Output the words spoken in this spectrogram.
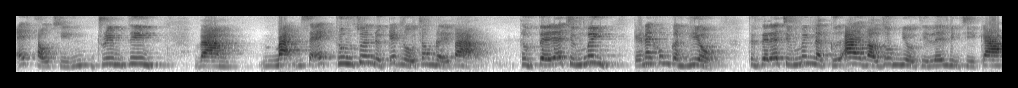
S69 Dream Team. Và bạn sẽ thường xuyên được kết nối trong đấy và thực tế đã chứng minh, cái này không cần hiểu. Thực tế đã chứng minh là cứ ai vào zoom nhiều thì lên vị trí cao,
